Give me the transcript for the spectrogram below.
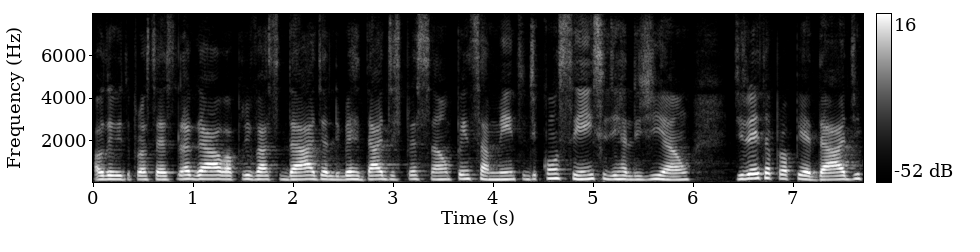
ao devido processo legal, à privacidade, à liberdade de expressão, pensamento, de consciência e de religião, direito à propriedade,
